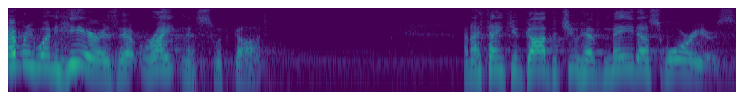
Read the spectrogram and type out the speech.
Everyone here is at rightness with God. And I thank you, God, that you have made us warriors.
